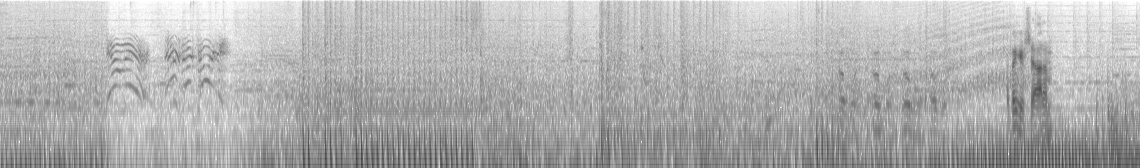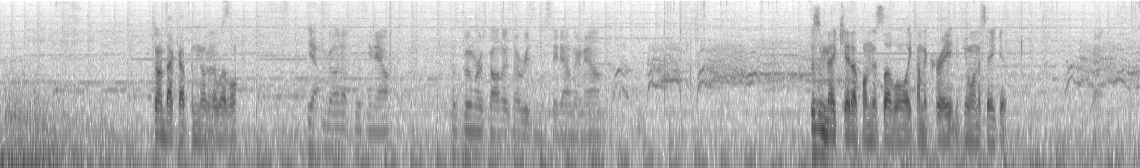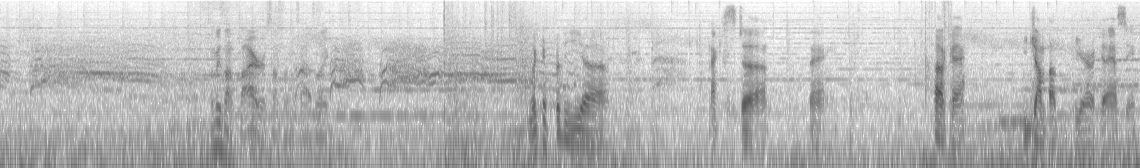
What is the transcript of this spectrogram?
Down there! There's our target! Oh boy, I think I shot him. Going back up another Close. level. Yeah, I'm going up with you now. Because Boomer's gone, there's no reason to stay down there now. There's a med kit up on this level, like on a crate, if you want to take it. Okay. Somebody's on fire or something, it sounds like. looking for the uh, next uh, thing. Okay. You jump up here. Okay, I see.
